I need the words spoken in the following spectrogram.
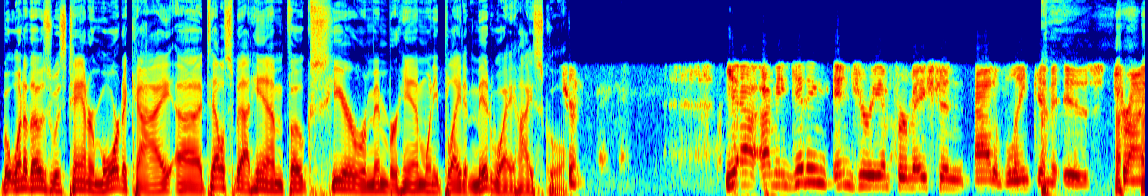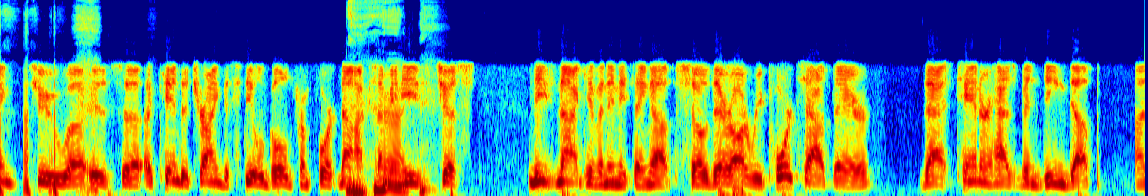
but one of those was Tanner Mordecai. Uh, tell us about him. Folks here remember him when he played at Midway High School. Sure. Yeah, I mean, getting injury information out of Lincoln is trying to uh, is uh, akin to trying to steal gold from Fort Knox. I mean, he's just he's not giving anything up. So there are reports out there that Tanner has been dinged up, uh,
